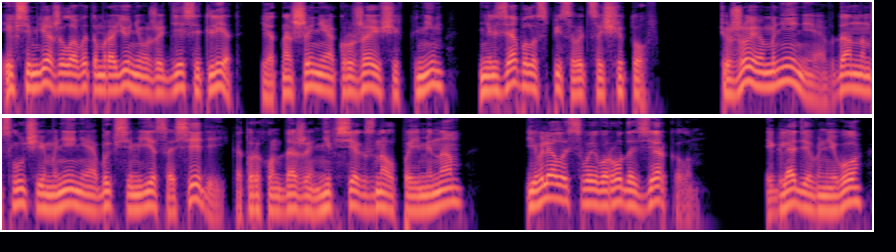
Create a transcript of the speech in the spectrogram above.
Их семья жила в этом районе уже 10 лет, и отношение окружающих к ним нельзя было списывать со счетов. Чужое мнение, в данном случае мнение об их семье соседей, которых он даже не всех знал по именам, являлось своего рода зеркалом, и, глядя в него, —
